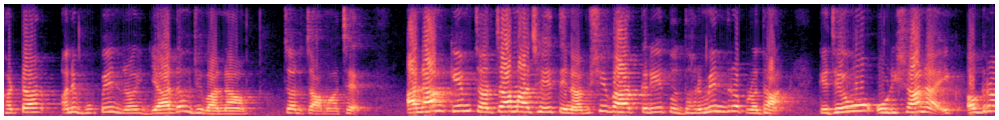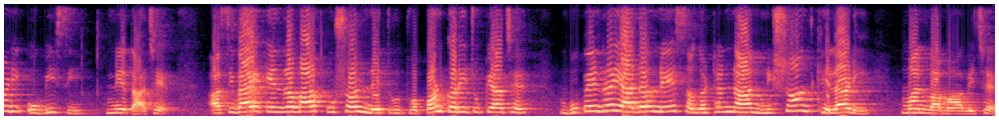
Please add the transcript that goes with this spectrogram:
ખટ્ટર અને ભૂપેન્દ્ર યાદવ જેવા નામ ચર્ચામાં છે. આ નામ કેમ ચર્ચામાં છે તેના વિશે વાત કરીએ તો ધર્મેન્દ્ર પ્રધાન, કે જેઓ ઓડિશાના એક અગ્રણી ઓબીસી નેતા છે. આ સિવાય કેન્દ્રમાં કુશળ નેતૃત્વ પણ કરી ચૂક્યા છે. ભૂપેન્દ્ર યાદવને સંગઠનના નિશાંત ખેલાડી માનવામાં આવે છે.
